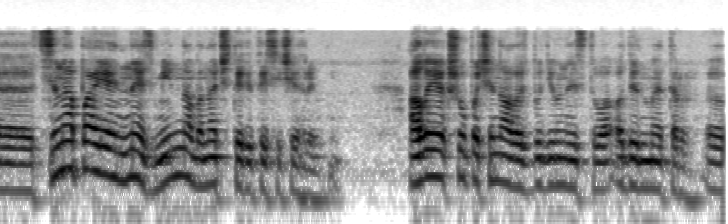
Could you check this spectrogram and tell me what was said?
Е, Ціна пая незмінна, вона 4 тисячі гривень. Але якщо починалось будівництво 1 метр е,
